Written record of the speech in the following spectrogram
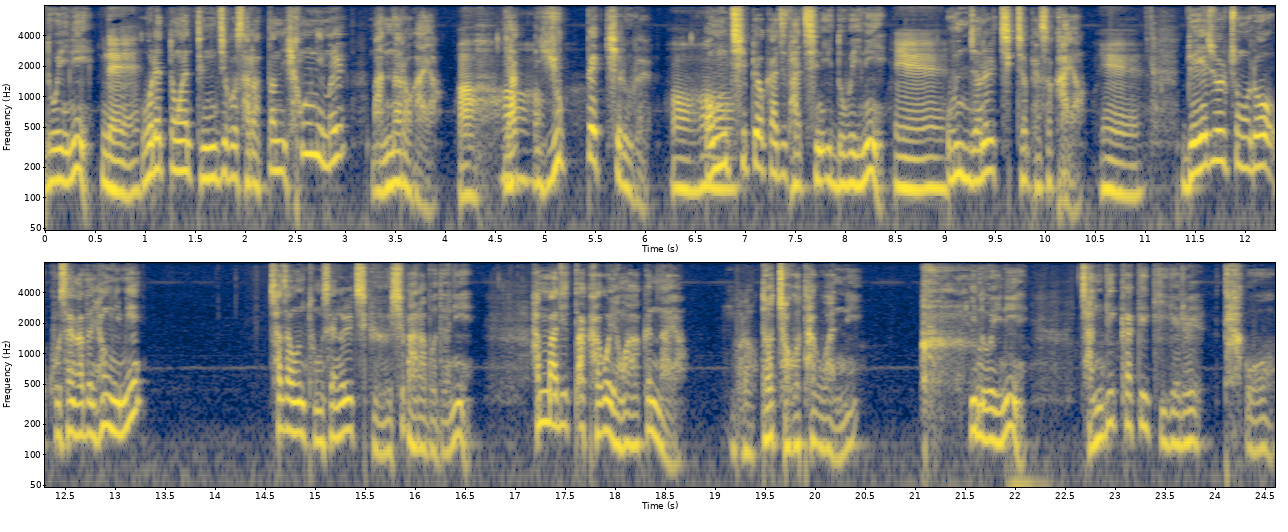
노인이 네. 오랫동안 등지고 살았던 형님을 만나러 가요. 아하. 약 600km를 엉치뼈까지 다친 이 노인이 예. 운전을 직접 해서 가요. 예. 뇌졸중으로 고생하던 형님이 찾아온 동생을 지그시 바라보더니 한마디 딱 하고 영화가 끝나요. 뭐라고? 너 저거 타고 왔니? 이 노인이 잔디깎기 기계를 타고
